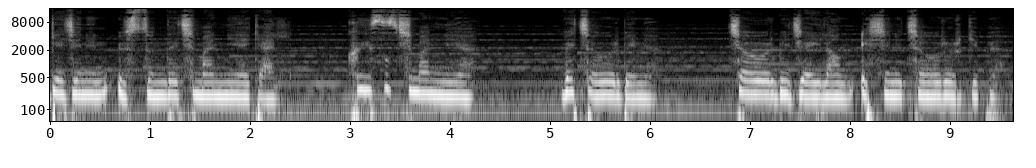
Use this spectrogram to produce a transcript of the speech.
gecenin üstünde çimenliğe gel. Kıyısız çimenliğe ve çağır beni. Çağır bir ceylan eşini çağırır gibi.''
